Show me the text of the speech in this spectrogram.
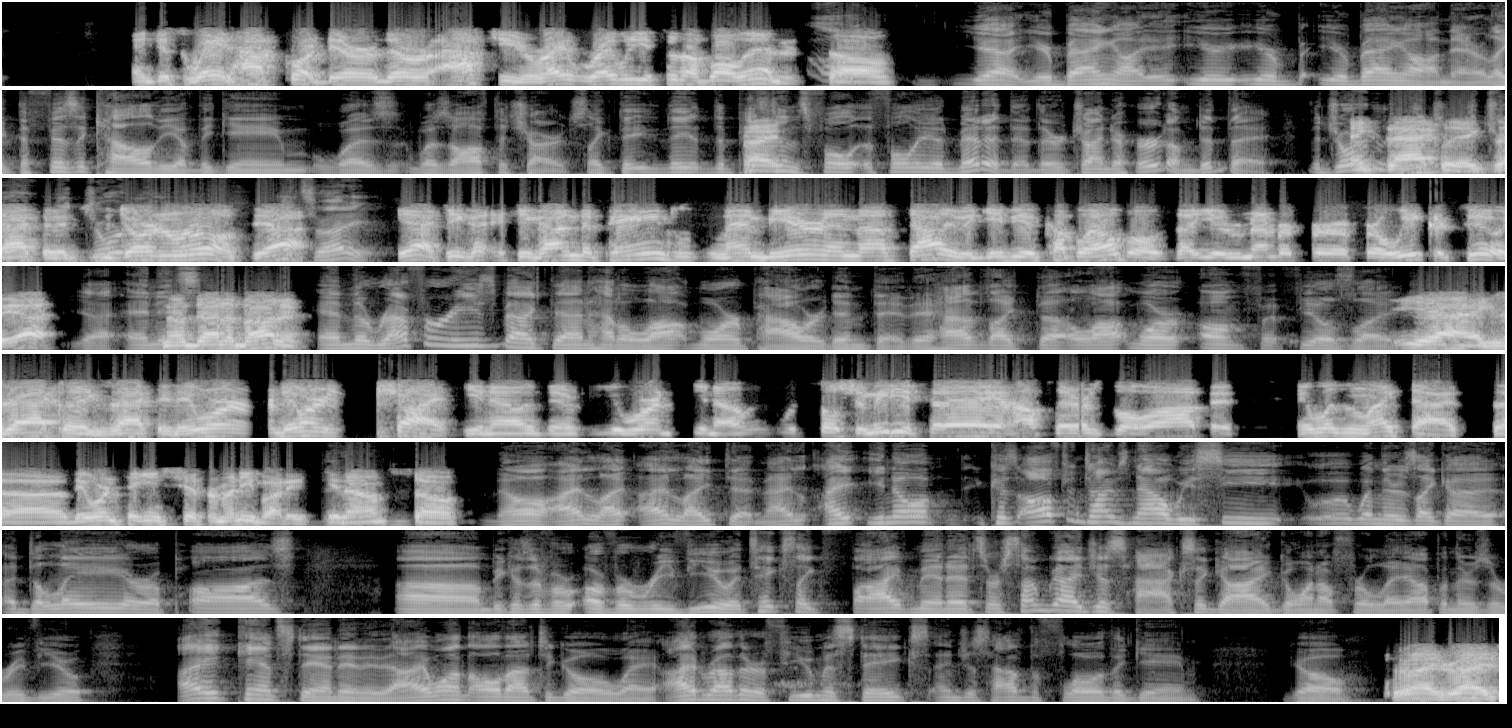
and just wait half court. They're they're after you right right when you throw that ball in. So Yeah, you're bang on. You're you're you're bang on there. Like the physicality of the game was was off the charts. Like they, they the Pistons right. full, fully admitted that they're trying to hurt them, didn't they? The Jordan exactly, the, exactly. The Jordan, Jordan, rules. Yeah, that's right. Yeah, if you got, if you got into pain, Laimbeer and uh, Salley would give you a couple elbows that you remember for for a week or two. Yeah, yeah, and no doubt about it. And the referees back then had a lot more power, didn't they? They had like the, a lot more umph. It feels like. Yeah, exactly, exactly. They weren't they weren't shy. You know, you weren't. You know, with social media today and how players blow up, it, it wasn't like that. Uh, they weren't taking shit from anybody. You know, so no, I like I liked it, and I I you know because oftentimes now we see when there's like a, a delay or a pause. Um, because of a, of a review, it takes like five minutes, or some guy just hacks a guy going up for a layup, and there's a review. I can't stand any of that. I want all that to go away. I'd rather a few mistakes and just have the flow of the game go. Right, right.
